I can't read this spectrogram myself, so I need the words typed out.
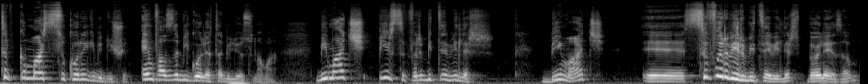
Tıpkı maç skoru gibi düşün. En fazla bir gol atabiliyorsun ama. Bir maç 1-0 bitebilir. Bir maç e, 0-1 bitebilir. Böyle yazalım.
